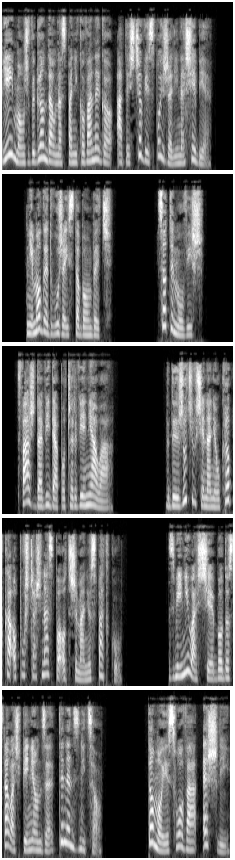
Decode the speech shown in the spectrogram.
Jej mąż wyglądał na spanikowanego, a teściowie spojrzeli na siebie. Nie mogę dłużej z tobą być. Co ty mówisz? Twarz Dawida poczerwieniała. Gdy rzucił się na nią. Opuszczasz nas po otrzymaniu spadku. Zmieniłaś się, bo dostałaś pieniądze, ty nędznico. To moje słowa, Ashley.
